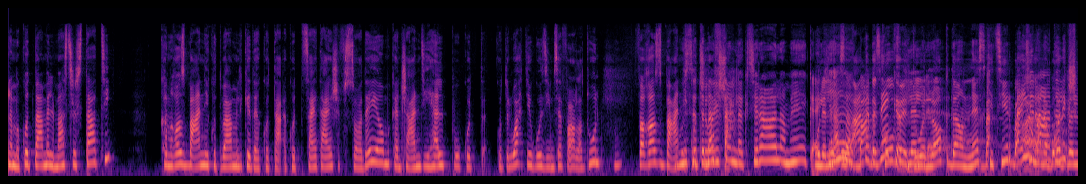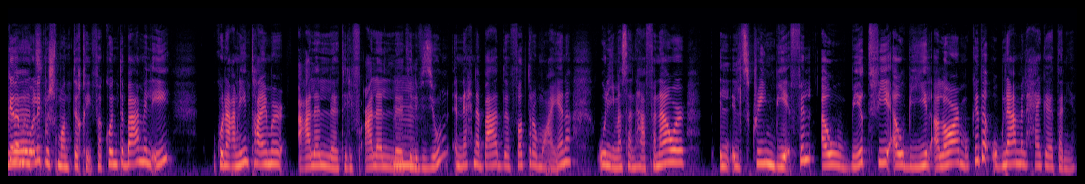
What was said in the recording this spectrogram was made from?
لما كنت بعمل ال masters بتاعتي كان غصب عني كنت بعمل كده كنت كنت ساعتها عايشة في السعودية وما كانش عندي help وكنت كنت لوحدي وجوزي مسافر على طول فغصب عني كنت بفتح لكتير عالم هيك. وللأسف بعد بذاكر. كوفيد لل- واللوك داون ناس كتير بقى أيوه أنا مش كده. بقولك مش منطقي فكنت بعمل إيه كنا عاملين timer على التليف... على التلفزيون إن إحنا بعد فترة معينة قولي مثلا half an hour ال screen بيقفل أو بيطفي أو بيجي ال alarm وكده وبنعمل حاجة تانية.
